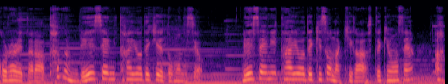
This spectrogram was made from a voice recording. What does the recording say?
来られたら多分冷静に対応できると思うんですよ。冷静に対応できそうな気がしてきません？あ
